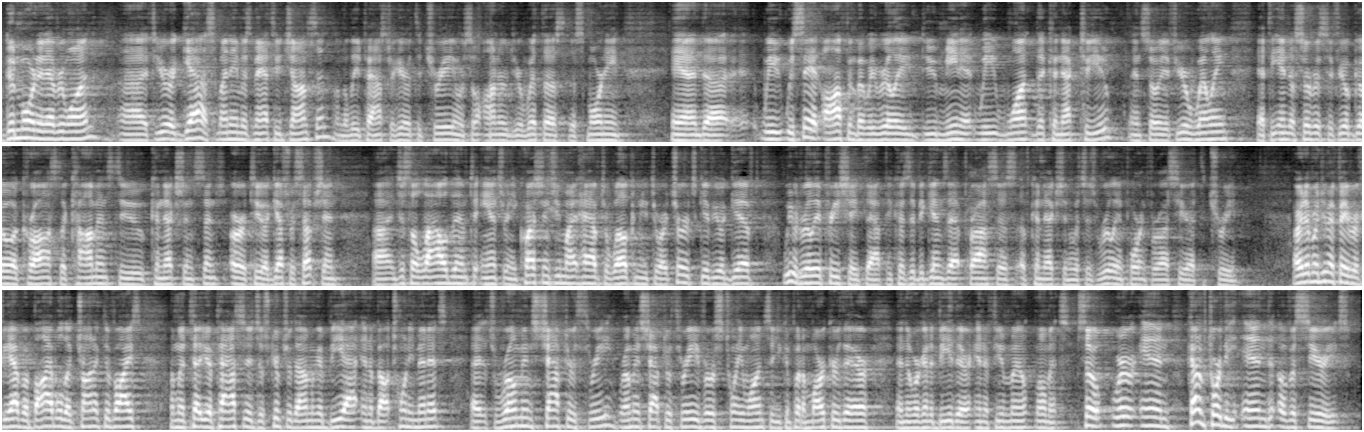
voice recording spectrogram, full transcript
Well, good morning, everyone. Uh, if you're a guest, my name is Matthew Johnson. I'm the lead pastor here at the Tree, and we're so honored you're with us this morning. And uh, we, we say it often, but we really do mean it. We want to connect to you. And so if you're willing, at the end of service, if you'll go across the comments to connection or to a guest reception, uh, and just allow them to answer any questions you might have, to welcome you to our church, give you a gift. We would really appreciate that because it begins that process of connection, which is really important for us here at the Tree. All right, everyone, do me a favor. If you have a Bible electronic device, I'm going to tell you a passage of scripture that I'm going to be at in about 20 minutes. Uh, it's Romans chapter 3, Romans chapter 3, verse 21. So you can put a marker there, and then we're going to be there in a few moments. So we're in kind of toward the end of a series.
